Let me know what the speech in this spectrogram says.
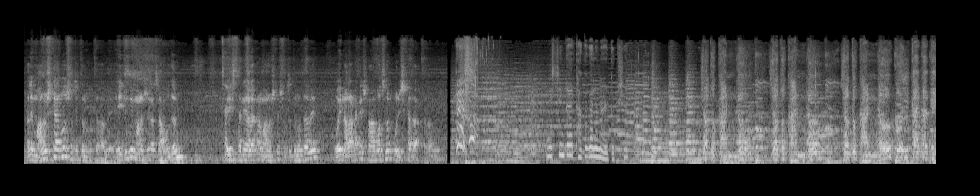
তাহলে মানুষকে আগেও সচেতন হতে হবে। এইটুকুই মানুষের কাছে আবেদন। এই স্থানীয় এলাকার মানুষকে সচেতন হতে হবে। ওই নালাটাকে সারা বছর পরিষ্কার রাখতে হবে। নিশ্চিন্তায় থাকা গেল না এত যত কাণ্ড যত কাণ্ড যত কাণ্ড কলকাতাতে।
